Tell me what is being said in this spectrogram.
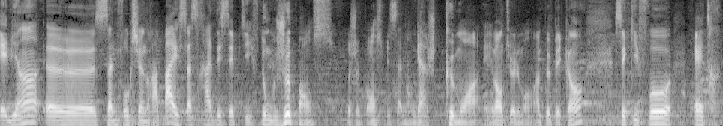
eh bien, ça ne fonctionnera pas et ça sera déceptif. Donc, je pense, je pense, mais ça n'engage que moi, éventuellement un peu péquant, c'est qu'il faut être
